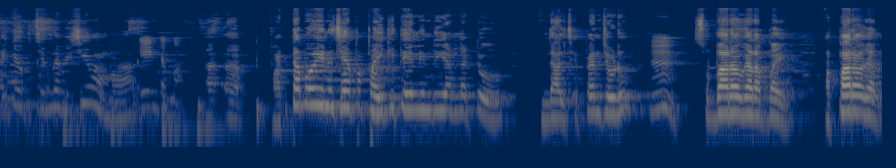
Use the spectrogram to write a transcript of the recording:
అయితే ఒక చిన్న విషయం అమ్మా. పట్టబోయిన చేప పైకి తేలింది అన్నట్టు ఇందాలు చెప్పాను చూడు. సుబ్బారావు గారు అబ్బాయి అప్పారావు గారు.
